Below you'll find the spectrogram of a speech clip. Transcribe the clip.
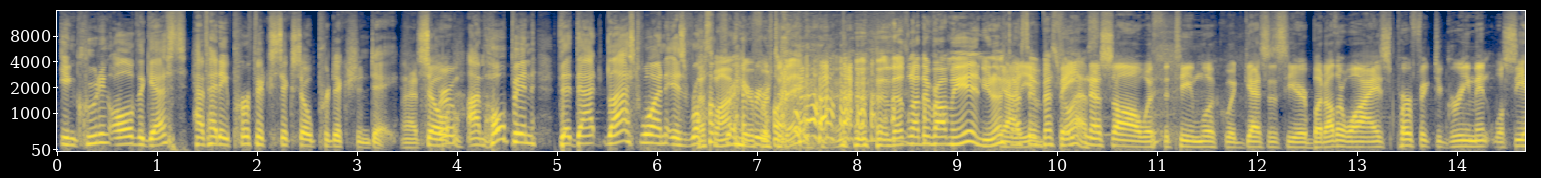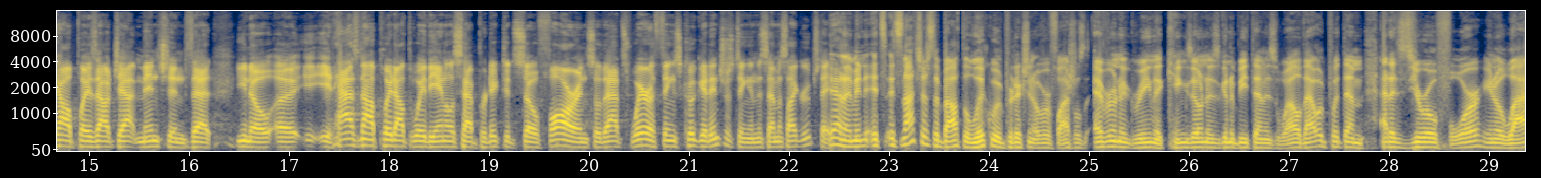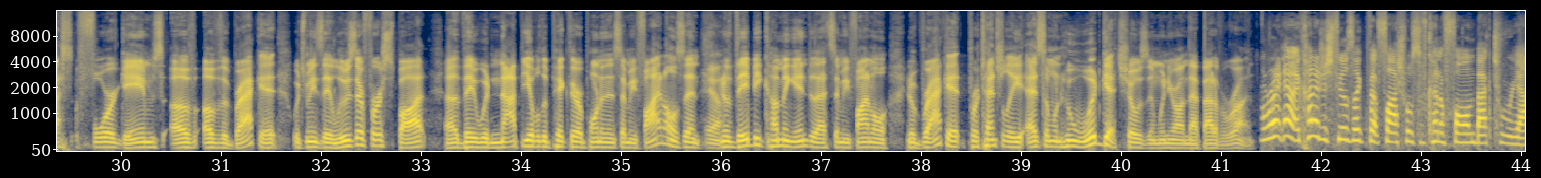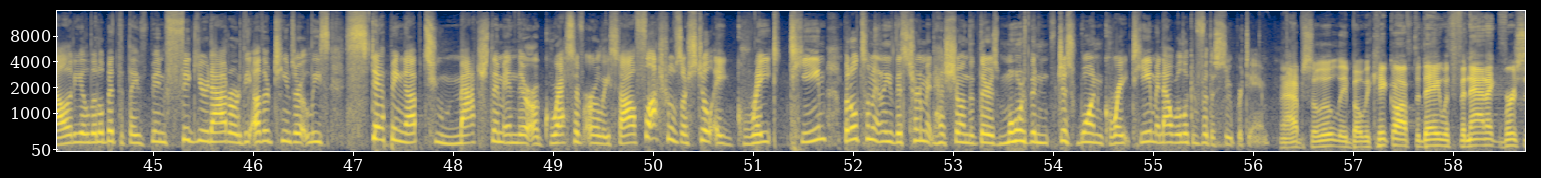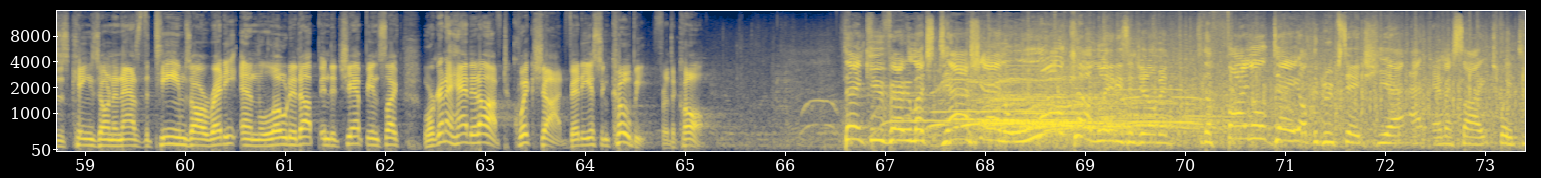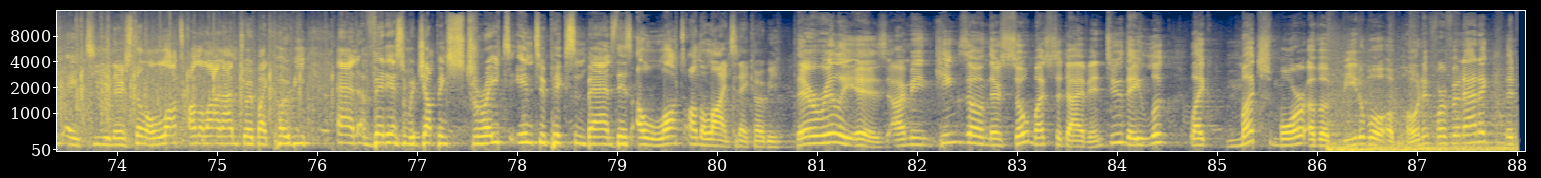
including all of the guests, have had a perfect 6-0 prediction day. That's so true. I'm hoping that that last one is wrong That's why for I'm here everyone. for today. That's why they brought me in. You know, Yeah, gotta you're save best for baiting last. us all with the Team Liquid guesses here, but otherwise, perfect agreement. We'll see how it plays out. Jatt mentioned that, you know, uh, it- it has not played out the way the analysts have predicted so far, and so that's where things could get interesting in this MSI group stage. Yeah, and I mean, it's it's not just about the liquid prediction over Flash Wolves. Everyone agreeing that Kingzone is going to beat them as well. That would put them at a 0-4, you know, last four games of, of the bracket, which means they lose their first spot. Uh, they would not be able to pick their opponent in the semifinals, and Yeah. you know they'd be coming into that semifinal, you know, bracket potentially as someone who would get chosen when you're on that bad of a run. Well, right now, it kind of just feels like that Flash Wolves have kind of fallen back to reality a little bit, that they've been figured out, or the other teams are at least stepping up to match them in their aggressive early style. Flash Wolves are still a great team, but ultimately, this tournament has shown that there's more than just one great team, and now we're looking for the super team. Absolutely, but we kick off the day with Fnatic versus Kingzone, and as the teams are ready and loaded up into Champion Select, we're going to hand it off to Quickshot, Vedius, and Kobe for the call. Thank you very much, Dash, and welcome, ladies and gentlemen, to the final day of the group stage here at MSI 2018. There's still a lot on the line. I'm joined by Kobe and Vedius, and we're jumping straight into picks and bans. There's a lot on the line today, Kobe. There really is. I mean, Kingzone, there's so much to dive into. They look like much more of a beatable opponent for Fnatic than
